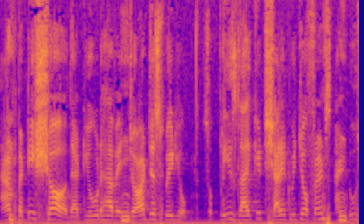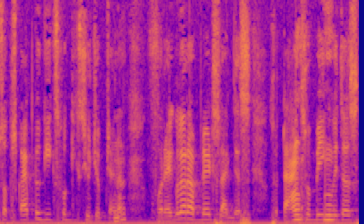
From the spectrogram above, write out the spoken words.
I'm pretty sure that you would have enjoyed this video. So please like it share it with your friends and do subscribe to GeeksforGeeks youtube channel for regular updates like this. So thanks for being with us.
